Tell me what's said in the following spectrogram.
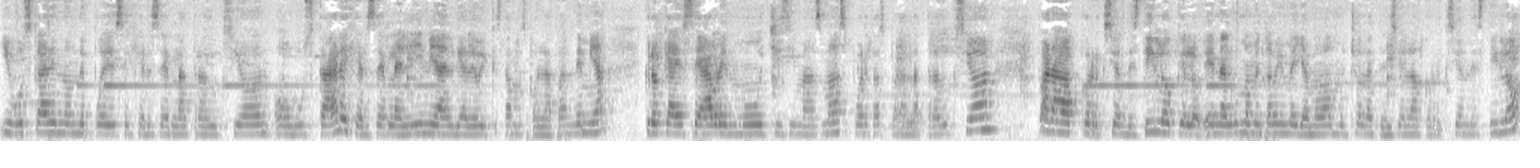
y buscar en dónde puedes ejercer la traducción o buscar ejercerla en línea al día de hoy que estamos con la pandemia. Creo que se abren muchísimas más puertas para la traducción, para corrección de estilo, que en algún momento a mí me llamaba mucho la atención la corrección de estilo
